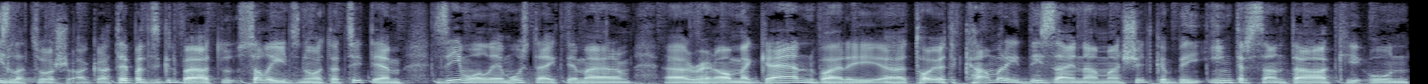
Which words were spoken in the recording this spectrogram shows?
izlacošākā. Tepat es gribētu salīdzinot ar citiem zīmoliem, uzteikt, piemēram, Renault Megane vai arī Toyota Camry dizainā. Man šķiet, ka bija interesantāki un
